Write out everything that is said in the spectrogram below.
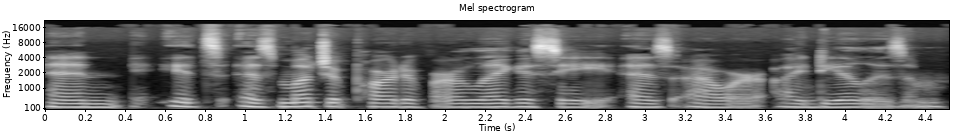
And it's as much a part of our legacy as our idealism.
